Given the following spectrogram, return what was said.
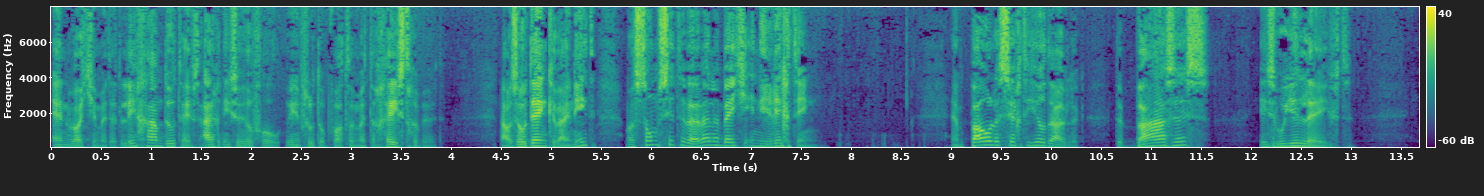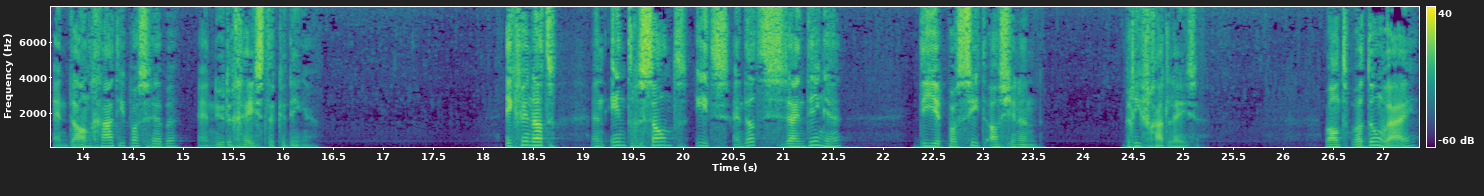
En wat je met het lichaam doet, heeft eigenlijk niet zo heel veel invloed op wat er met de geest gebeurt. Nou, zo denken wij niet, maar soms zitten wij wel een beetje in die richting. En Paulus zegt hier heel duidelijk, de basis is hoe je leeft. En dan gaat hij pas hebben, en nu de geestelijke dingen. Ik vind dat een interessant iets. En dat zijn dingen die je pas ziet als je een brief gaat lezen. Want wat doen wij?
